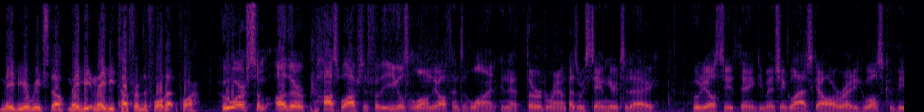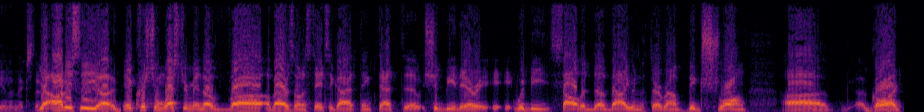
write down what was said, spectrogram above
Maybe a reach though. Maybe it may be tough for him to fall that far. Who are some other possible options for the Eagles along the offensive line in that third round as we stand here today? Who else do you think? You mentioned Glasgow already. Who else could be in the mix there? Yeah, obviously, uh, Christian Westerman of uh, of Arizona State's a guy I think that uh, should be there. It, it would be solid uh, value in the third round. Big, strong uh, guard.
